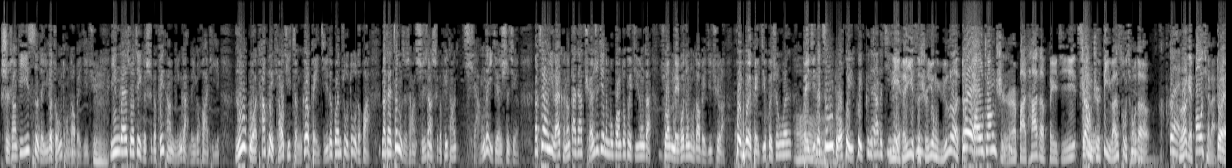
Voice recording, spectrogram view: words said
史上第一次的一个总统到北极去。嗯应该说，这个是个非常敏感的一个话题。如果他会挑起整个北极的关注度的话，那在政治上实际上是个非常强的一件事情。那这样一来，可能大家全世界的目光都会集中在说美国总统到北极去了，会不会北极会升温？哦北极的争夺会会更加的激烈。你的意思是用娱乐的对包装纸把他的北极政治地缘诉求的对壳给包起来？对，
